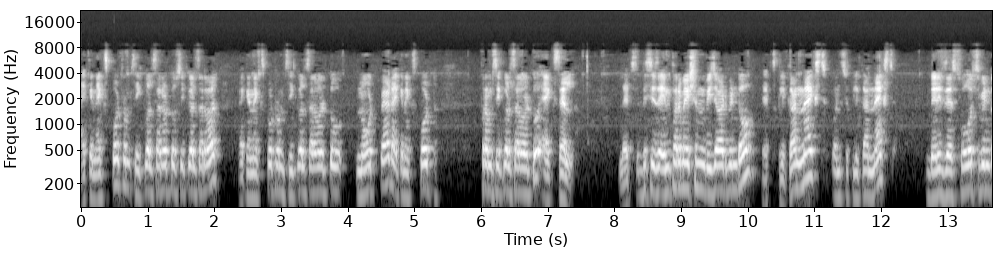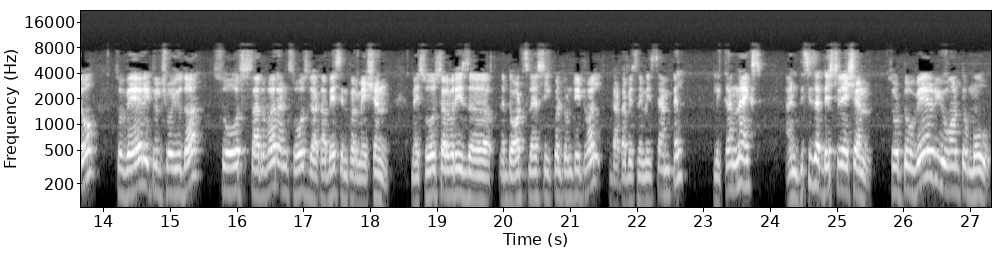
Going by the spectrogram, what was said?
I can export from SQL Server to SQL Server. I can export from SQL Server to Notepad. I can export from SQL Server to Excel. Let's. This is the information wizard window. Let's click on next. Once you click on next, there is a source window so where it will show you the source server and source database information. My source server is uh, dot slash SQL 2012. Database name is sample. Click on next. And this is a destination. So to where you want to move.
